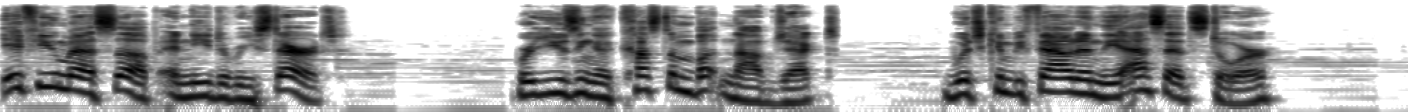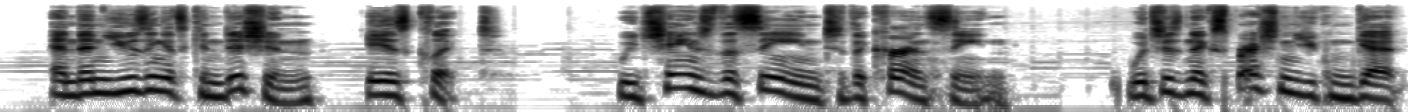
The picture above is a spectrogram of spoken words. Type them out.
if you mess up and need to restart, we're using a custom button object, which can be found in the asset store, and then using its condition is clicked. We change the scene to the current scene, which is an expression you can get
